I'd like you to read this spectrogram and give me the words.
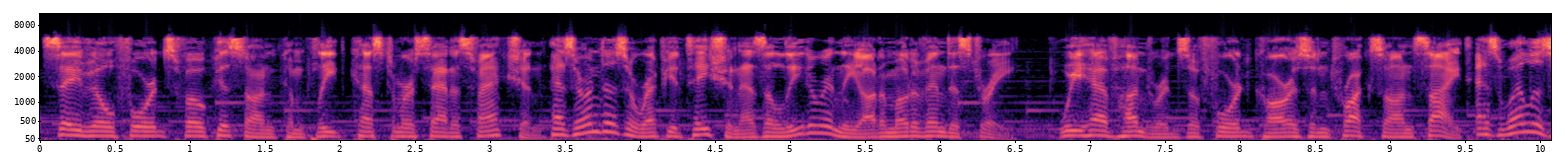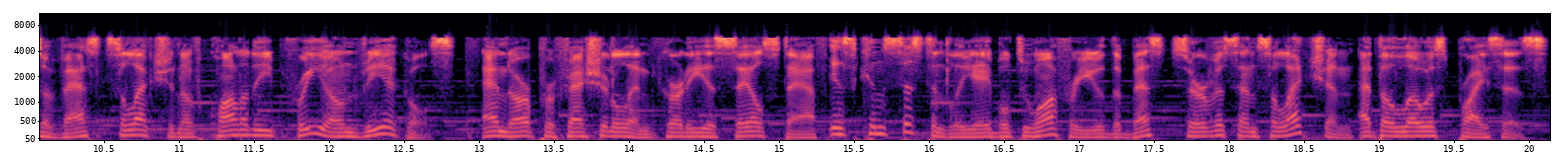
Sayville Ford's focus on complete customer satisfaction has earned us a reputation as a leader in the automotive industry. We have hundreds of Ford cars and trucks on site, as well as a vast selection of quality pre-owned vehicles. And our professional and courteous sales staff is consistently able to offer you the best service and selection at the lowest prices.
